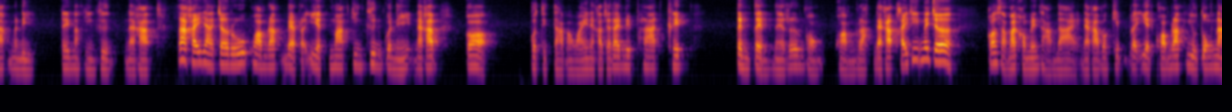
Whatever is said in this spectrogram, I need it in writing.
รักมันดี ได้มากยิ่งขึ้นนะครับ ถ้าใครอยากจะรู้ความรักแบบละเอียดมากยิ่งขึ้นกว่านี้นะครับ ก็กดติดตามเอาไว้นะครับ จะได้ไม่พลาดคลิปเต็มๆในเรื่องของความรักนะครับ ใครที่ไม่เจอก็สามารถคอมเมนต์ถามได้นะครับว่าคลิปละเอียดความรักอยู่ตรงไหน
